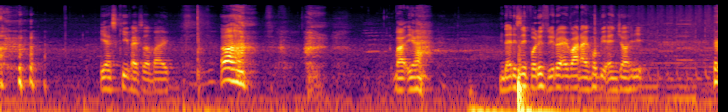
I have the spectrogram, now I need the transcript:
yes, Keith has survived. Ah. but yeah, that is it for this video, everyone. I hope you enjoyed it.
